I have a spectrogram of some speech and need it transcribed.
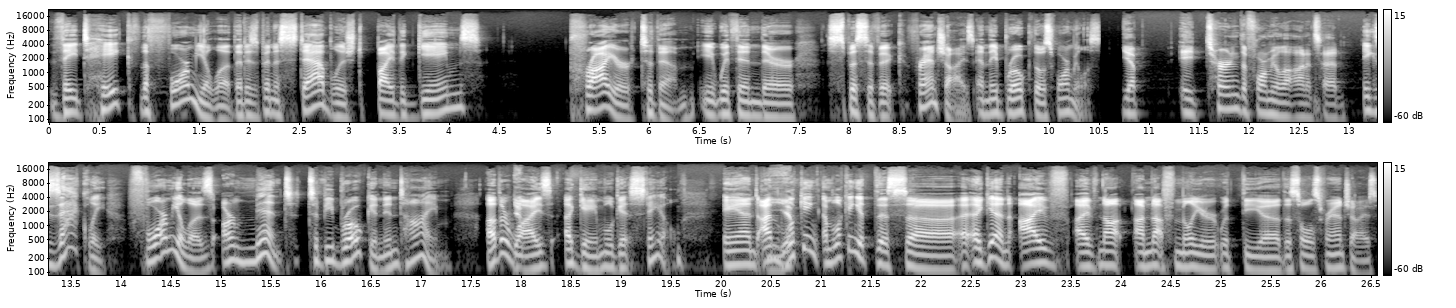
They take the formula that has been established by the games prior to them within their specific franchise, and they broke those formulas. Yep. It turned the formula on its head. Exactly. Formulas are meant to be broken in time. Otherwise, a game will get stale. And I'm Yep. looking I'm looking at this uh, again, I've I've not I'm not familiar with the uh, the Souls franchise.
